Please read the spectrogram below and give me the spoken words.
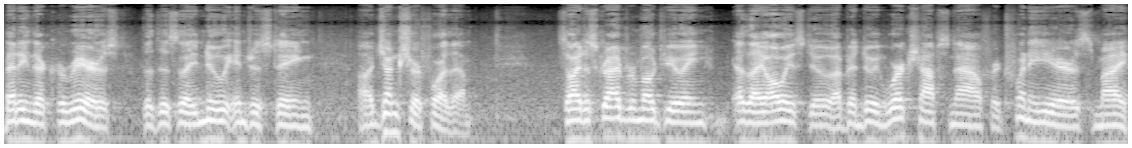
Betting their careers that this is a new, interesting uh, juncture for them. So I described remote viewing as I always do. I've been doing workshops now for 20 years. My,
